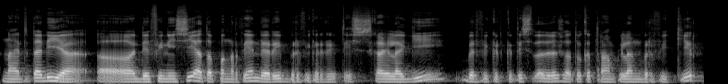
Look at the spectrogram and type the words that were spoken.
Nah itu tadi ya uh, definisi atau pengertian dari berpikir kritis. Sekali lagi berpikir kritis itu adalah suatu keterampilan berpikir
